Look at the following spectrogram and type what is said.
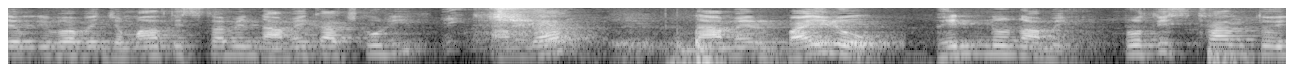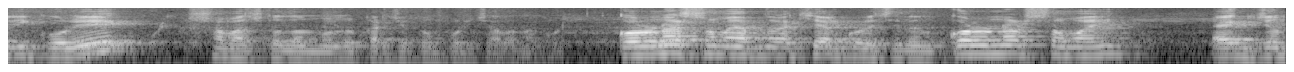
যেমনিভাবে জামাত ইসলামের নামে কাজ করি, আমরা নামের বাইরেও ভিন্ন নামে প্রতিষ্ঠান তৈরি করে সমাজ কল্যাণমূলক কার্যক্রম পরিচালনা করি। করোনার সময় আপনারা খেয়াল করেছিলেন, করোনার সময় একজন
